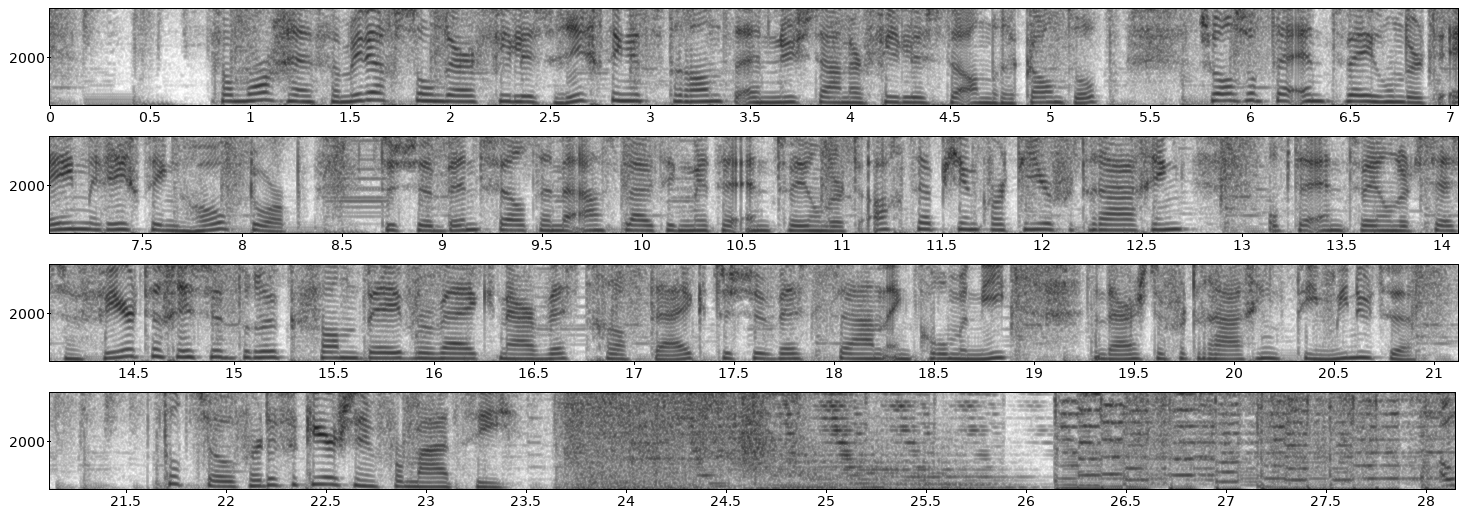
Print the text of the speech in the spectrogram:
Vanmorgen en vanmiddag stonden er files richting het strand en nu staan er files de andere kant op. Zoals op de N201 richting Hoofddorp. Tussen Bentveld en de aansluiting met de N208 heb je een kwartier vertraging. Op de N246 is het druk van Beverwijk naar Westgrafdijk tussen Westzaan en Krommenie. En daar is de vertraging 10 minuten. Tot zover de verkeersinformatie.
